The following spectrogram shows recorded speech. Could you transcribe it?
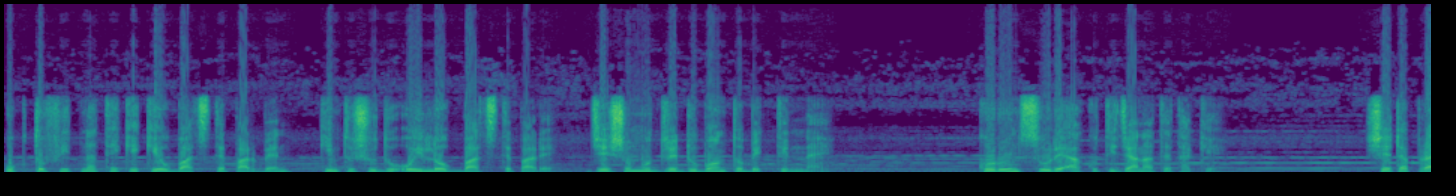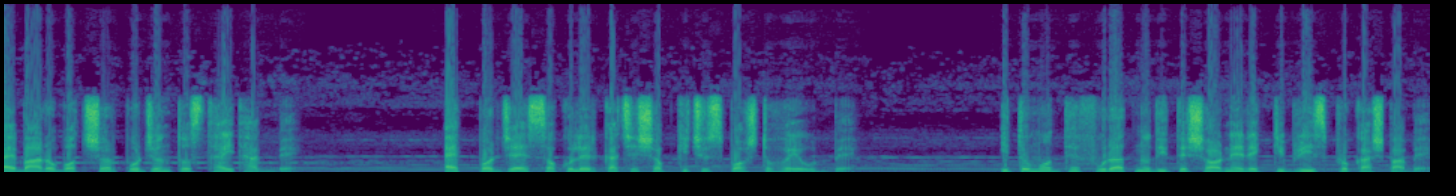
উক্ত ফিতনা থেকে কেউ বাঁচতে পারবেন, কিন্তু শুধু ওই লোক বাঁচতে পারে, যে সমুদ্রে ডুবন্ত ব্যক্তির ন্যায়। করুণ সুরে আকুতি জানাতে থাকে। সেটা প্রায় বারো বৎসর পর্যন্ত স্থায়ী থাকবে। এক পর্যায়ে সকলের কাছে সবকিছু স্পষ্ট হয়ে উঠবে। ইতোমধ্যে ফুরাত নদীতে স্বর্ণের একটি ব্রিজ প্রকাশ পাবে।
